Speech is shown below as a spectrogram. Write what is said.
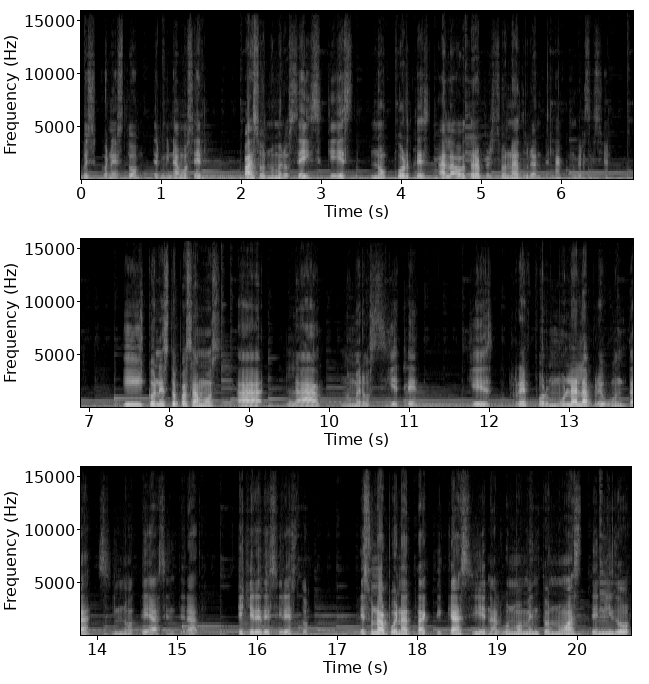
pues con esto terminamos el paso número 6, que es no cortes a la otra persona durante la conversación. Y con esto pasamos a la número 7, que es reformula la pregunta si no te has enterado. ¿Qué quiere decir esto? Es una buena táctica si en algún momento no has tenido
